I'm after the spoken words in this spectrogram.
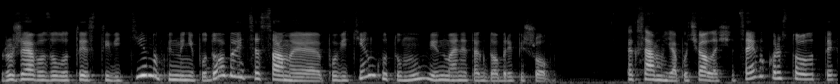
рожево-золотистий відтінок. Він мені подобається саме по відтінку, тому він в мене так добре пішов. Так само я почала ще цей використовувати,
